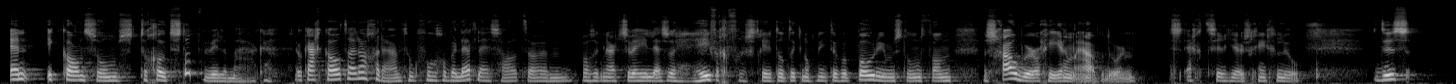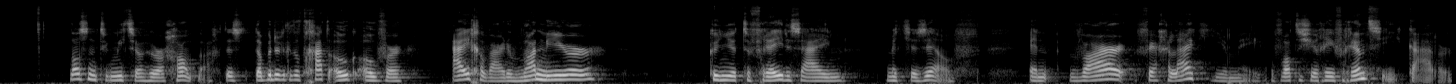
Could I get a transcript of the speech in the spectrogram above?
En ik kan soms te grote stappen willen maken. Dat heb ik eigenlijk altijd al gedaan. Toen ik vroeger balletles had, um, was ik na twee lessen hevig gefrustreerd dat ik nog niet op het podium stond van een schouwburg hier in Apeldoorn. Het is echt serieus geen gelul. Dus dat is natuurlijk niet zo heel erg handig. Dus dat bedoel ik, dat gaat ook over eigenwaarde. Wanneer kun je tevreden zijn met jezelf? En waar vergelijk je je mee? Of wat is je referentiekader?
